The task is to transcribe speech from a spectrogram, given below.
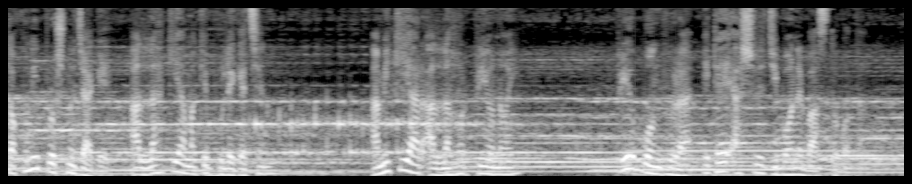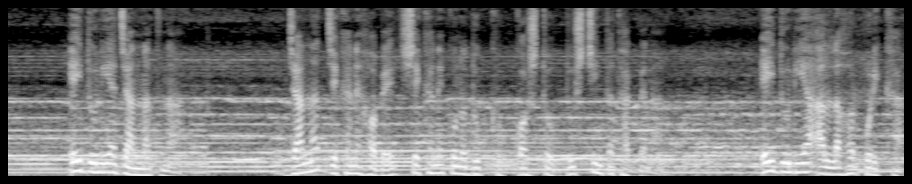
তখনই প্রশ্ন জাগে, আল্লাহ কি আমাকে ভুলে গেছেন? আমি কি আর আল্লাহর প্রিয় নই? প্রিয় বন্ধুরা, এটাই আসলে জীবনের বাস্তবতা। এই দুনিয়া জান্নাত না। জান্নাত যেখানে হবে, সেখানে কোনো দুঃখ, কষ্ট, দুশ্চিন্তা থাকবে না। এই দুনিয়া আল্লাহর পরীক্ষা।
